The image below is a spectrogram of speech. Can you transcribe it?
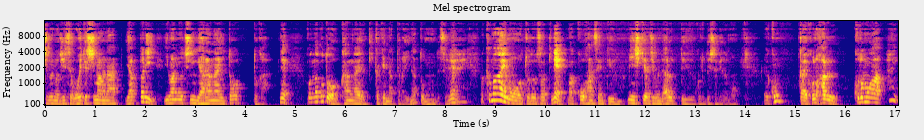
自分の人生を終えてしまうな。やっぱり今のうちにやらないと、とか、ね、こんなことを考えるきっかけになったらいいなと思うんですよね。熊谷もちょうどさっきね、まあ、後半戦っていう認識は自分であるっていうことでしたけども、え今回この春、子供がはい。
